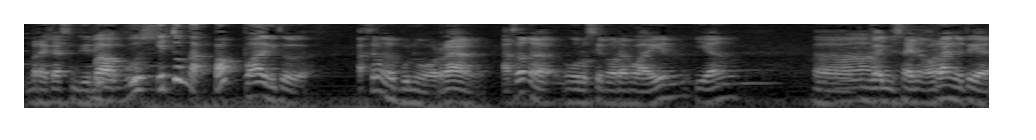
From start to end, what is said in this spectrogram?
mereka sendiri Bagus. itu nggak apa-apa gitu loh. Asal nggak bunuh orang, asal nggak ngurusin orang lain yang eh, Ah. nggak nyusahin orang gitu ya.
